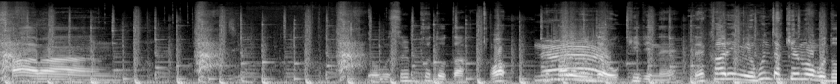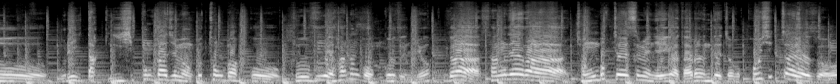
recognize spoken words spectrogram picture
사망. 너무 슬프도다. 어? 헤카림 혼자 5킬이네. 헤카림이 혼자 킬 먹어도 우리 딱 20분까지만 고통받고 그 후에 하는 거 없거든요? 그니까 상대가 정복자였으면 얘기가 다르는데 저거 포식자여서.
